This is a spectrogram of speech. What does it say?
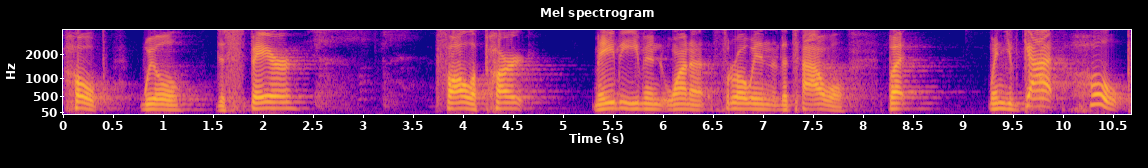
hope will despair, fall apart, maybe even want to throw in the towel. But when you've got hope,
